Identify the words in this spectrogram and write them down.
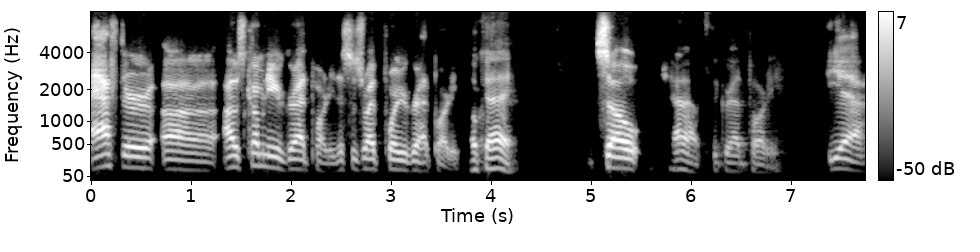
after uh I was coming to your grad party. This was right before your grad party. Okay. So shout out to the grad party. Yeah,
